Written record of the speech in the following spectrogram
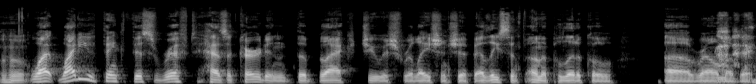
Mm-hmm. Why Why do you think this rift has occurred in the Black Jewish relationship, at least on the political uh, realm of it?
